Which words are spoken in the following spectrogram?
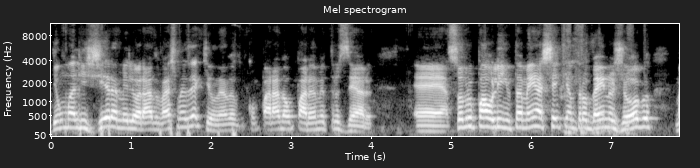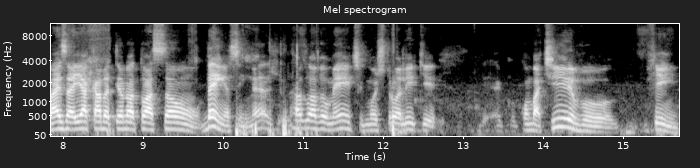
deu uma ligeira melhorada o Vasco, mas é aquilo, né? Comparado ao parâmetro zero. É, sobre o Paulinho, também achei que entrou bem no jogo, mas aí acaba tendo atuação bem, assim, né? Razoavelmente, mostrou ali que é combativo, enfim,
